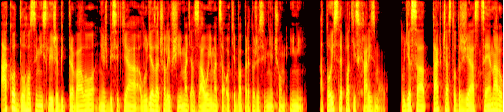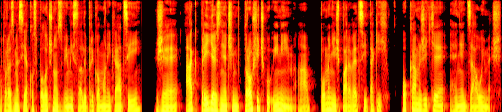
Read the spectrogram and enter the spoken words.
Ako dlho si myslíš, že by trvalo, než by si ťa ľudia začali všímať a zaujímať sa o teba, pretože si v niečom iný? A to isté platí s charizmou. Ľudia sa tak často držia scénárov, ktoré sme si ako spoločnosť vymysleli pri komunikácii, že ak prídeš s niečím trošičku iným a pomeníš pár vecí, tak ich okamžite hneď zaujmeš.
